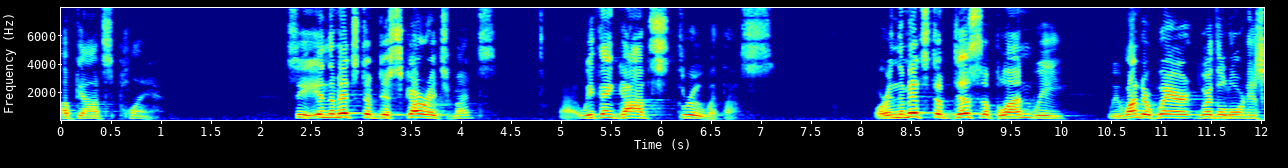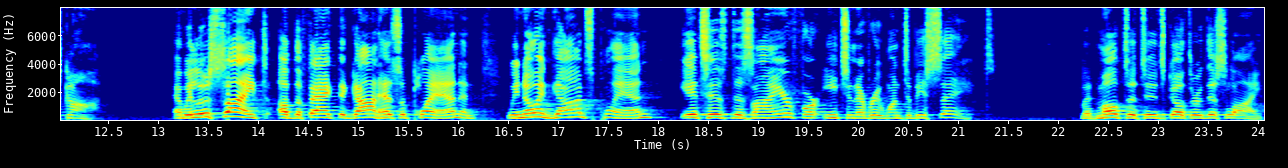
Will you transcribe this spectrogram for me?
of God's plan. See, in the midst of discouragement, uh, we think God's through with us. Or in the midst of discipline, we, we wonder where, where the Lord is gone. And we lose sight of the fact that God has a plan, and we know in God's plan, it's His desire for each and every one to be saved. But multitudes go through this life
